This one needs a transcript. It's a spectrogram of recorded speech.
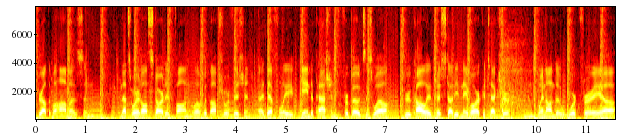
throughout the Bahamas, and, and, that's where it all started. Falling in love with offshore fishing. I definitely gained a passion for boats as well. Through college, I studied naval architecture and went on to work for a, uh,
